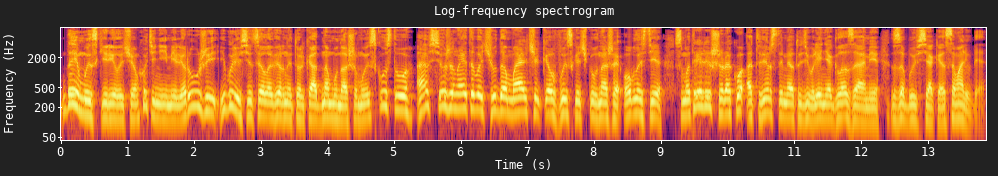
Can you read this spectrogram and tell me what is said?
Да и мы с Кириллычем, хоть и не имели ружей и были всецело верны только одному нашему искусству, а все же на этого чудо-мальчика, выскочку в нашей области, смотрели широко отверстыми от удивления глазами, забыв всякое самолюбие.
